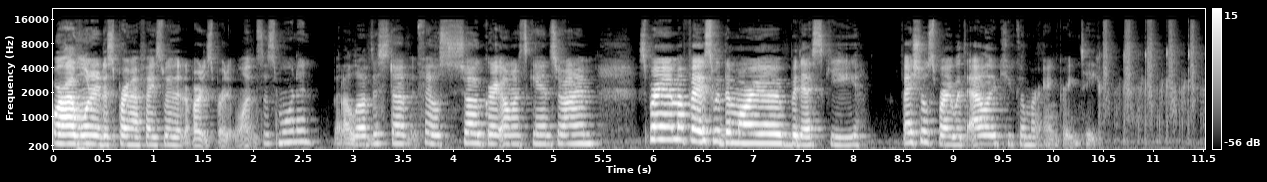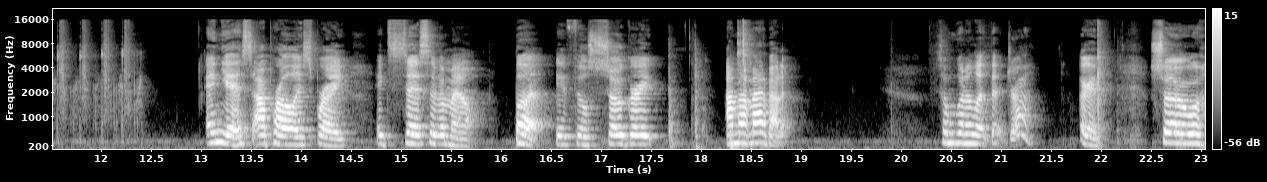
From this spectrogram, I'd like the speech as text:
Or I wanted to spray my face with it. I've already sprayed it once this morning. But I love this stuff. It feels so great on my skin. So I'm spraying my face with the Mario Badescu facial spray with aloe, cucumber, and green tea. And yes, I probably spray excessive amount, but it feels so great. I'm not mad about it. So I'm gonna let that dry. Okay, so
